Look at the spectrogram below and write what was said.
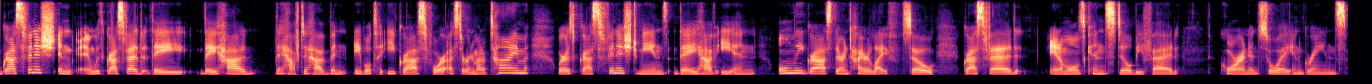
grass finished and, and with grass fed they they had they have to have been able to eat grass for a certain amount of time whereas grass finished means they have eaten only grass their entire life. So grass fed animals can still be fed corn and soy and grains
